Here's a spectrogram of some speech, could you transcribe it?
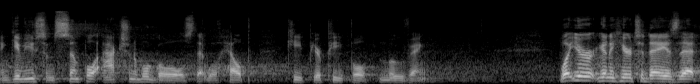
and give you some simple, actionable goals that will help keep your people moving. What you're going to hear today is that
